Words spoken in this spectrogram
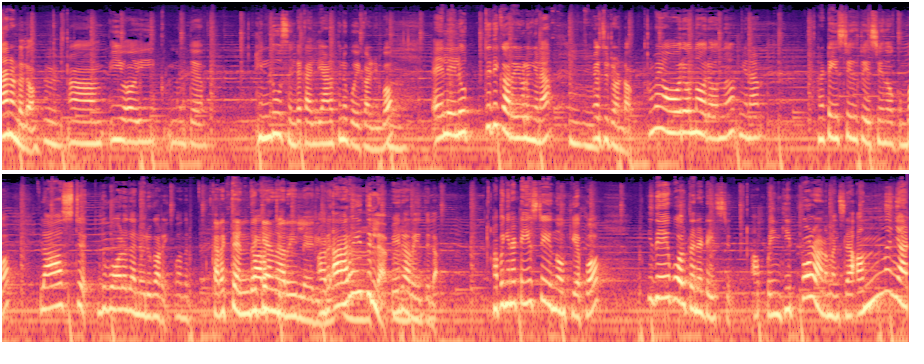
ഞാനുണ്ടല്ലോ. ഈ മറ്റേ ഹിന്ദുസിന്റെ കല്യാണത്തിന് പോയി കഴിയുമ്പോൾ ഇലയിൽ ഒത്തിരി കറികൾ ഇങ്ങനെ വെച്ചിട്ടുണ്ടാവും. അപ്പം ഓരോന്ന് ഓരോന്ന് ഇങ്ങനെ ടേസ്റ്റ് ചെയ്ത് ടേസ്റ്റ് ചെയ്ത് നോക്കുമ്പോൾ ലാസ്റ്റ് ഇതുപോലെ തന്നെ ഒരു കറി വന്നിട്ട്. കറക്റ്റ് എന്തൊക്കെയാണെന്ന് അറിയില്ല അറി- അറിയത്തില്ല പേര് അറിയത്തില്ല. അപ്പം ഇങ്ങനെ ടേസ്റ്റ് ചെയ്ത് നോക്കിയപ്പോ ഇതേപോലെ തന്നെ ടേസ്റ്റ് അപ്പൊ എനിക്ക് ഇപ്പോഴാണ് മനസ്സിലായത് അന്ന് ഞാൻ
